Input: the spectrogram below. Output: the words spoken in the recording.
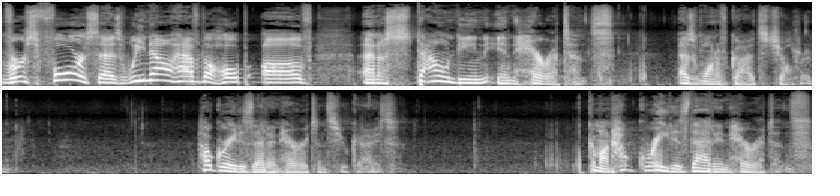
verse 4 says, we now have the hope of an astounding inheritance as one of God's children. How great is that inheritance, you guys? Come on, how great is that inheritance?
